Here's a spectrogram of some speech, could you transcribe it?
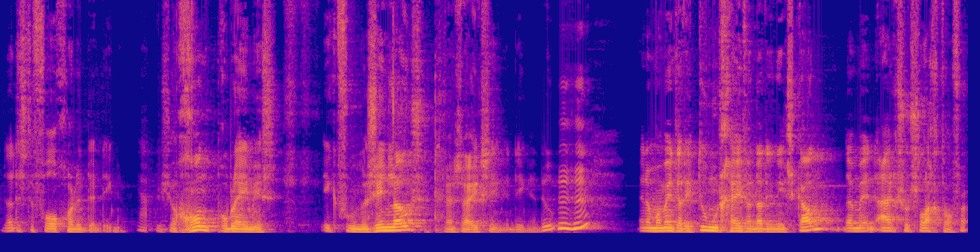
Dat is de volgorde der dingen. Ja. Dus je grondprobleem is, ik voel me zinloos, tenzij ik zin- dingen doe. Mhm. En op het moment dat ik toe moet geven dat ik niks kan, dan ben ik eigenlijk een soort slachtoffer.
